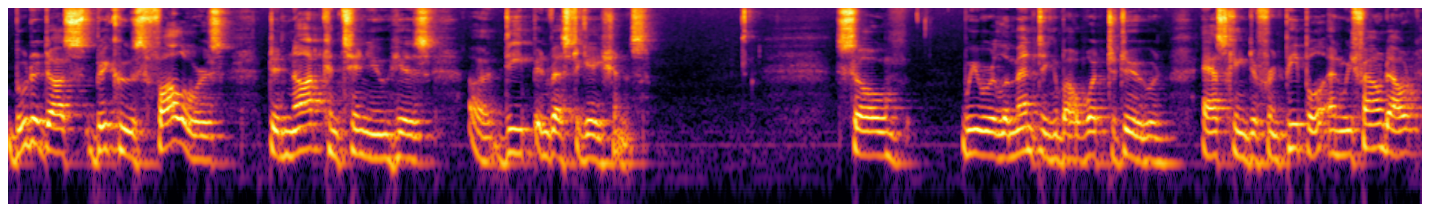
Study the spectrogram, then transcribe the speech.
Buddha Das Bhikkhu's followers did not continue his uh, deep investigations. So we were lamenting about what to do and asking different people, and we found out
